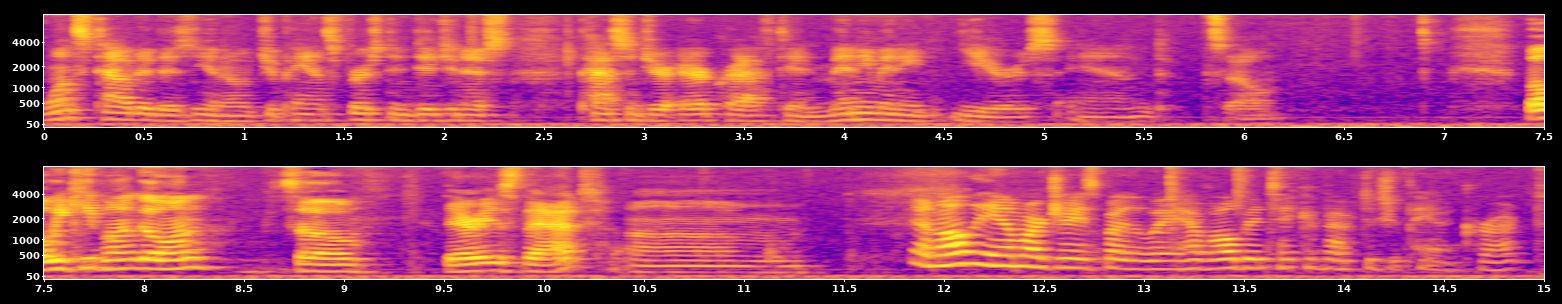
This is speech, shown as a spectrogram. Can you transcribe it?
once touted as you know Japan's first indigenous passenger aircraft in many many years, and so. But we keep on going. So there is that. Um, And all the MRJs, by the way, have all been taken back to Japan, correct?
